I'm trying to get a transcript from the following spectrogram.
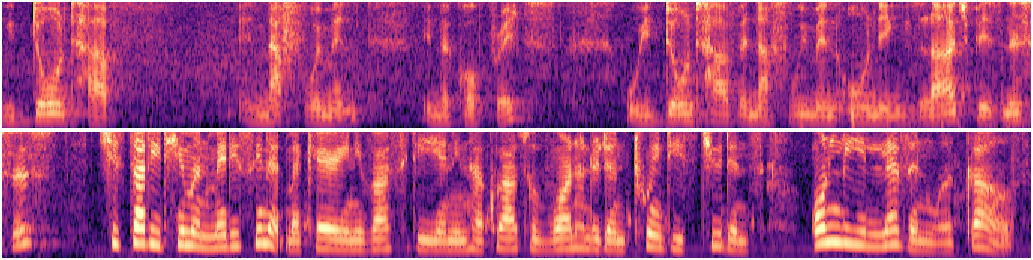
we don't have enough women in the corporates. We don't have enough women owning large businesses. She studied human medicine at Makerere University and in her class of 120 students, only 11 were girls.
